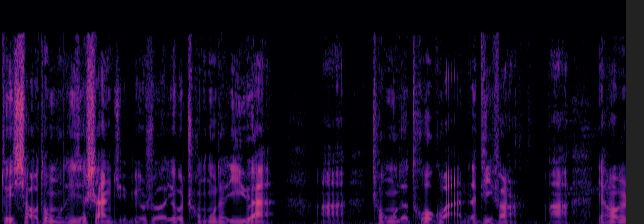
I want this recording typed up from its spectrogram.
对小动物的一些善举，比如说有宠物的医院啊，宠物的托管的地方啊，然后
